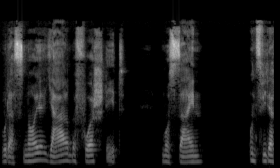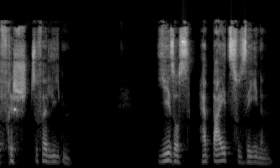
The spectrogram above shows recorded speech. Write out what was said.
wo das neue Jahr bevorsteht, muss sein, uns wieder frisch zu verlieben, Jesus herbeizusehnen,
